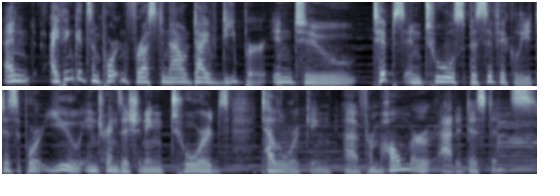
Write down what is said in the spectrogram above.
And I think it's important for us to now dive deeper into tips and tools specifically to support you in transitioning towards teleworking uh, from home or at a distance.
